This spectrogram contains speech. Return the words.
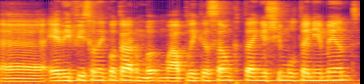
Uh, é difícil encontrar uma, uma, aplicação que tenha simultaneamente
